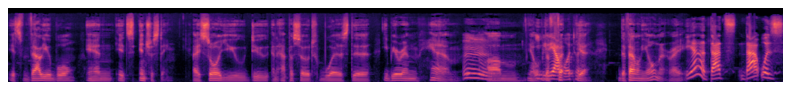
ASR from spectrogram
is valuable and it's interesting. I saw you do an episode with the Iberian ham. Um, you know, the yeah, the family owner, right? Yeah, that's that was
